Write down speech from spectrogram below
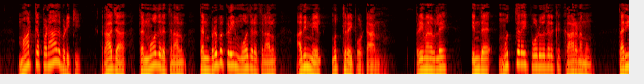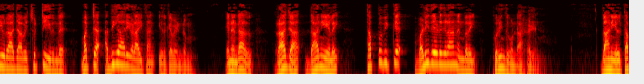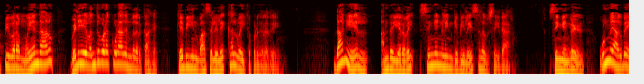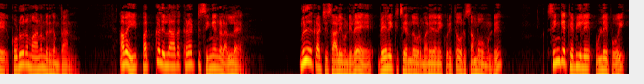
மாற்றப்படாதபடிக்கு ராஜா தன் மோதிரத்தினாலும் தன் பிரபுக்களின் மோதிரத்தினாலும் அதன்மேல் முத்திரை போட்டான். பிரியமானவர்களே இந்த முத்திரை போடுவதற்கு காரணமும் தரியு ராஜாவை சுற்றி இருந்த மற்ற அதிகாரிகளாய்த்தான் இருக்க வேண்டும். ஏனென்றால் ராஜா தானியலை தப்புவிக்க வழி தேடுகிறான் என்பதை புரிந்து கொண்டார்கள். தானியல் தப்பி வர முயன்றாலும் வெளியே வந்துவிடக்கூடாது என்பதற்காக கெபியின் வாசலிலே கல் வைக்கப்படுகிறது. தானியேல் அந்த இரவை சிங்கங்களின் கெபியிலே செலவு செய்தார். சிங்கங்கள் உண்மையாகவே கொடூரமான மிருகம்தான். அவை பற்கள் இல்லாத கிழட்டு சிங்கங்கள் அல்ல. மிருக காட்சி சாலை ஒன்றிலே வேலைக்கு சேர்ந்த ஒரு மனிதனை குறித்த ஒரு சம்பவம் உண்டு. சிங்க கெபியிலே உள்ளே போய்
